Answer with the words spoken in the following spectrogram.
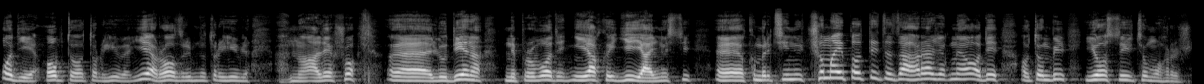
от є оптова торгівля, є роздрібна торгівля. Ну, але якщо е, людина не проводить ніякої діяльності е, комерційної, що має платити за гараж, як не один автомобіль його стоїть в цьому гаражі?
